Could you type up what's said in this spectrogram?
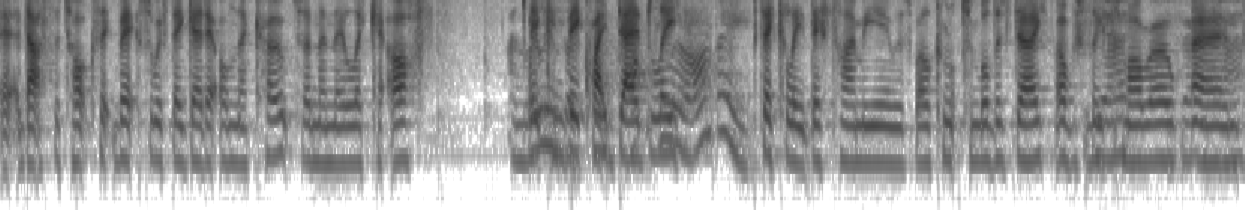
Uh, that's the toxic bit. So if they get it on their coat and then they lick it off, And it can be are so quite deadly. popular, aren't particularly this time of year as well, coming up to Mother's Day, obviously Yeah, tomorrow, um,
